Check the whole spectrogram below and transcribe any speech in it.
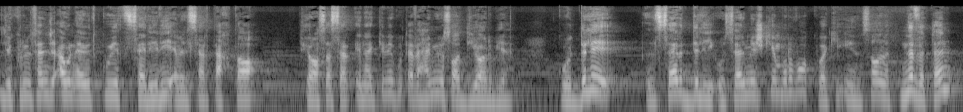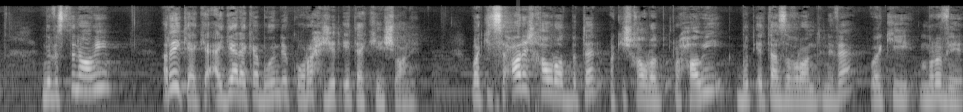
لكل تنج أو نويت كويت سريري أو السر تختا دراسه سر. أنا كني قلت اف همي وصاد ديار بيه كو دلي السر دلي وسر مشكي مرفق وكي إنسان نفتن نفستناوي ريكا كاجارك كبوندي كو رح جت ايتا كيشاني. وكي سحارش خورات بتن وكيش خورات رحاوي بوت ايتا زفران دنفا وكي مرفي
